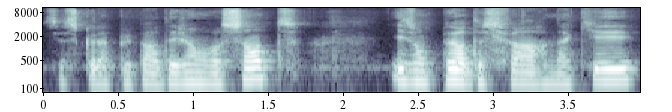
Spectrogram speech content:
C'est ce que la plupart des gens ressentent. Ils ont peur de se faire arnaquer,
